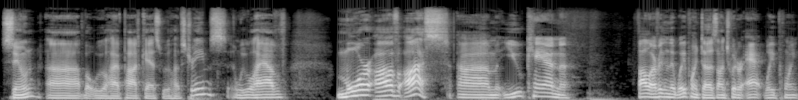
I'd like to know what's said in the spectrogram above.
soon. Uh, but we will have podcasts, we will have streams, and we will have more of us. Um, you can follow everything that Waypoint does on Twitter at Waypoint,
